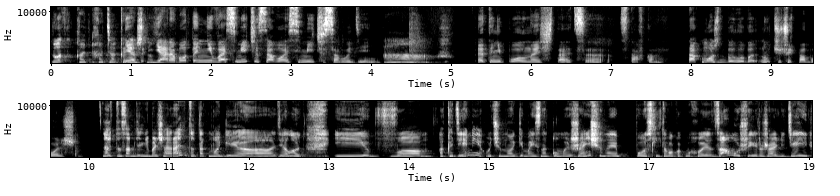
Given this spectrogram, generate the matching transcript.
Вот, хотя, конечно. Нет, я работаю не 8-часовой, а 7-часовой день. А. Это не полная считается ставка. Так, может, было бы, ну, чуть-чуть побольше. Ну, это на самом деле небольшая разница, так многие э, делают. И в академии очень многие мои знакомые женщины после того, как выходят замуж и рожают детей,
